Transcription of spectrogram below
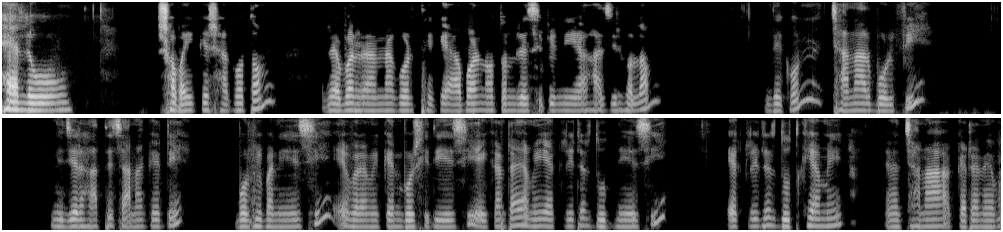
হ্যালো! সবাইকে স্বাগতম। রেবার রান্নাঘর থেকে আবার নতুন রেসিপি নিয়ে হাজির হলাম। দেখুন ছানার বরফি। নিজের হাতে ছানা কেটে বরফি বানিয়েছি। এবার আমি ক্যান বসিয়ে দিয়েছি। এইখানটায় আমি এক লিটার দুধ নিয়েছি। এক লিটার দুধকে আমি ছানা কেটে নেব।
